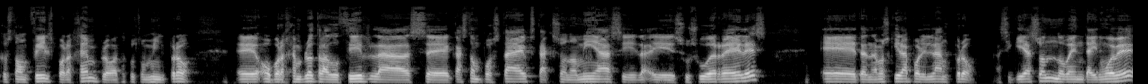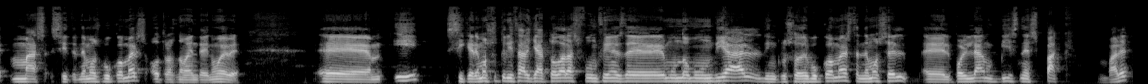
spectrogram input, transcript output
Custom Fields, por ejemplo, Avance Custom Field Pro, eh, o por ejemplo, traducir las eh, Custom Post Types, taxonomías y, sus URLs, tendremos que ir a Polylang Pro. Así que ya son 99, más si tenemos WooCommerce, otros 99. Eh, y si queremos utilizar ya todas las funciones del mundo mundial, incluso de WooCommerce, tenemos el, el Polylang Business Pack, ¿vale?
